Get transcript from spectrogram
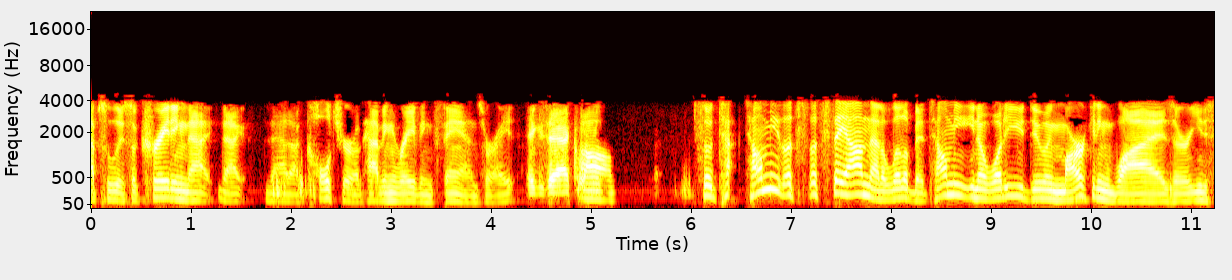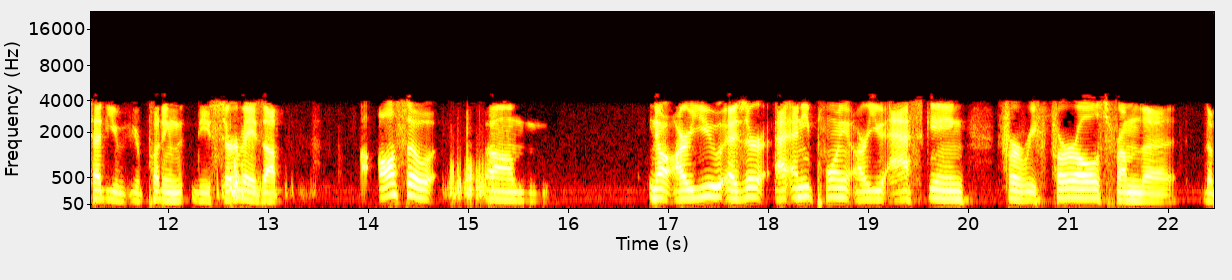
absolutely. So creating that that that uh, culture of having raving fans, right? Exactly. Um, so t- tell me let's let's stay on that a little bit. Tell me, you know, what are you doing marketing wise, or you said you, you're putting these surveys up. Also, um, you know, are you is there at any point are you asking for referrals from the the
